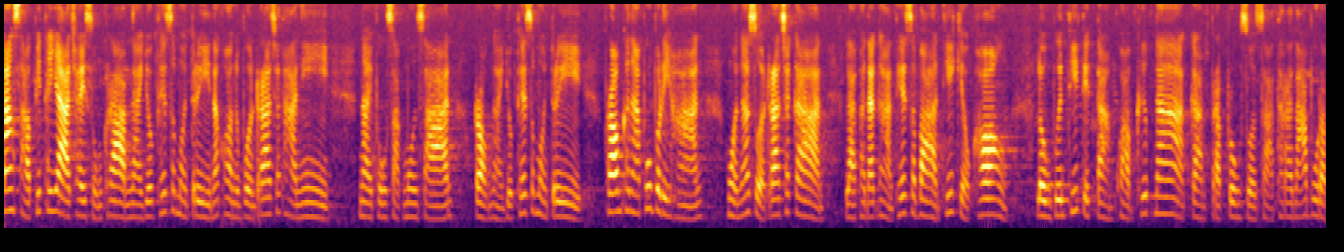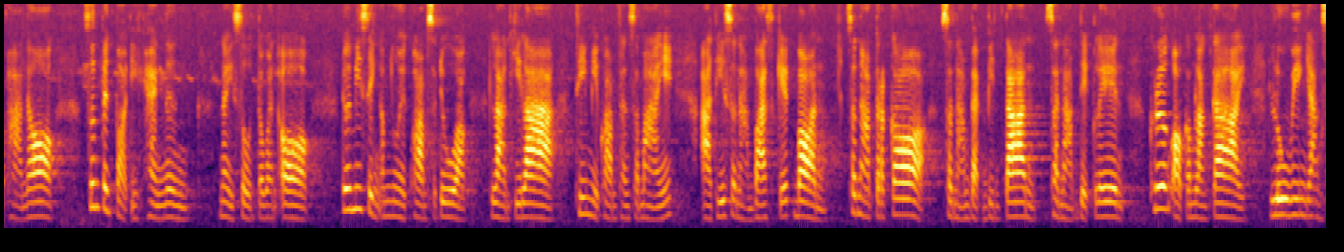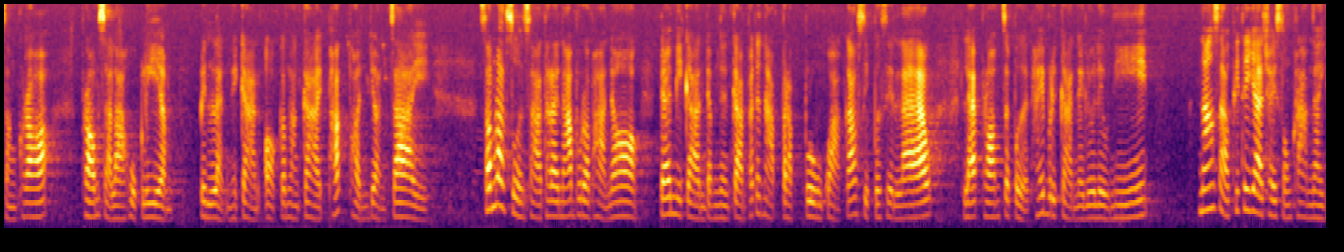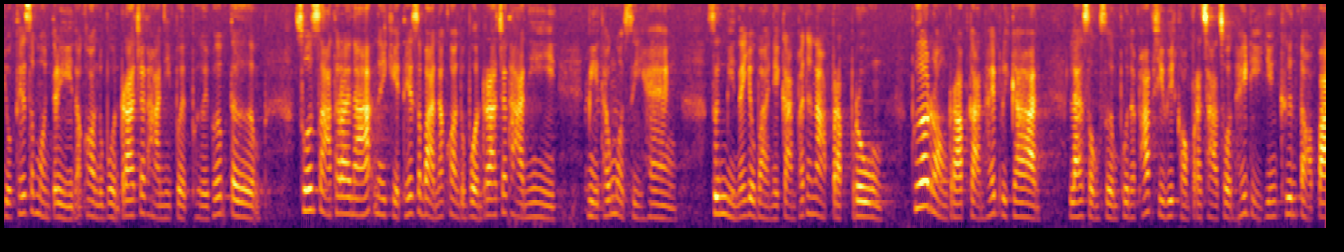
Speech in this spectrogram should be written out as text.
นางสาวพิทยาชัยสงคราม นายกเทศมนตรี นครอุบลราชธานี นายพงศักดิ์มูลสาร รองนายกเทศมนตรี พร้อมคณะผู้บริหาร หัวหน้าส่วนราชการ และพนักงานเทศบาลที่เกี่ยวข้อง ลงพื้นที่ติดตามความคืบหน้าการปรับปรุงสวนสาธารณะบูรพานอก ซึ่งเป็นปอดอีกแห่งหนึ่ง ในโซนตะวันออก โดยมีสิ่งอำนวยความสะดวกลานกีฬาที่มีความทันสมัย อาทิสนามบาสเกตบอล สนามตะก้อ สนามแบดบินตัน สนามเด็กเล่น เครื่องออกกำลังกาย ลู่วิ่งอย่างสังเคราะห์ พร้อมศาลาหกเหลี่ยม เป็นแหล่งในการออกกำลังกายพักผ่อนหย่อนใจสำหรับส่วนสาธารณะบุรพานอก ได้มีการดำเนินการพัฒนาปรับปรุงกว่า 90%แล้ว และพร้อมจะเปิดให้บริการในเร็วๆนี้นางสาวพิทยาชัยสงครามนายกเทศมนตรี นครอุบลราชธานีเปิดเผยเพิ่มเติมส่วนสาธารณะในเขตเทศบาลนครอุบลราชธานี มีทั้งหมด 4 แห่ง ซึ่งมีนโยบายในการพัฒนาปรับปรุง เพื่อรองรับการให้บริการ และส่งเสริมคุณภาพชีวิตของประชาชนให้ดียิ่งขึ้นต่อไป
